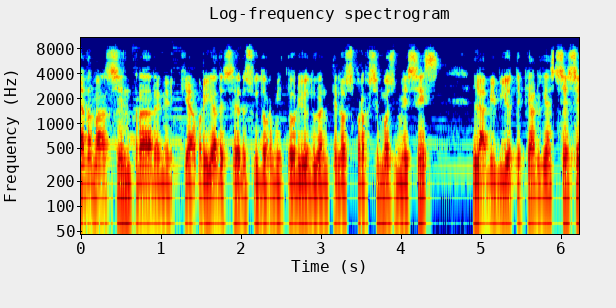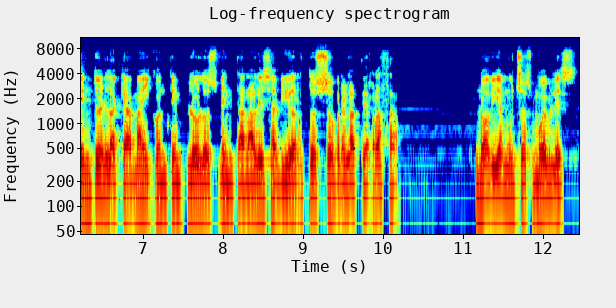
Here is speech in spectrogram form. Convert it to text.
Nada más entrar en el que habría de ser su dormitorio durante los próximos meses, la bibliotecaria se sentó en la cama y contempló los ventanales abiertos sobre la terraza. No había muchos muebles,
